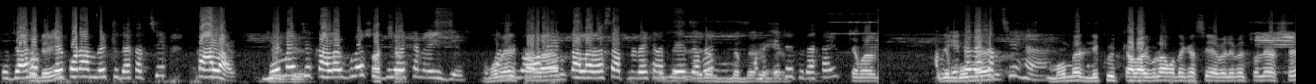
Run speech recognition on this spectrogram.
তো যাই হোক ওটাই। এরপরে আমরা একটু দেখাচ্ছি কালার মোমের যে কালারগুলো সেগুলো আচ্ছা। এখানে এই যে মোমের কালার কালার আছে আপনারা এখানে পেয়ে যাবেন। আমি এটা একটু দেখাই। ক্যামেরা আমি যে এটা মোমের হ্যাঁ। মোমের লিকুইড কালারগুলো আমাদের কাছে চলে আসছে।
